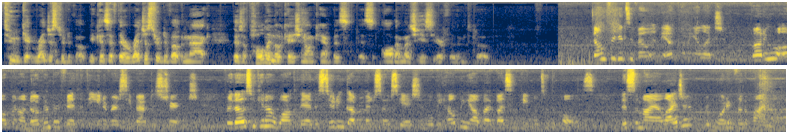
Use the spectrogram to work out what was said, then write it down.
to get registered to vote. Because if they're registered to vote in NAC, there's a polling location on campus. It's all that much easier for them to vote. Don't forget to vote in the upcoming election. Voting will open on November 5th at the University Baptist Church. For those who cannot walk there, the Student Government Association will be helping out by busing people to the polls. This is Amaya Elijah reporting for the Pine Log.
